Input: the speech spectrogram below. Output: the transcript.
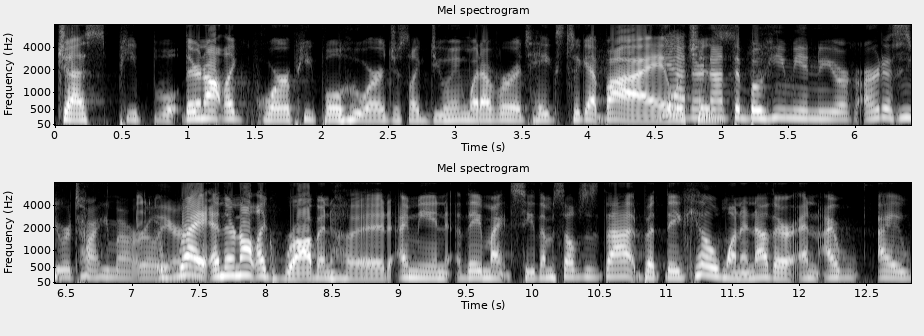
just people. They're not like poor people who are just like doing whatever it takes to get by. Yeah, they're is, not the bohemian New York artists you were talking about earlier. Right, and they're not like Robin Hood. I mean, they might see themselves as that, but they kill one another. And I I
